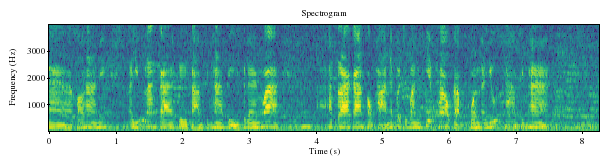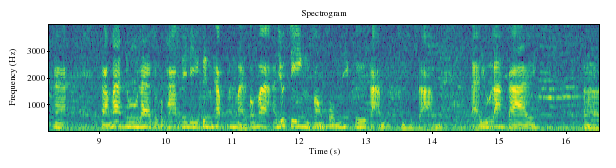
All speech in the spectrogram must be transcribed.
อ่าข้อ 5 นี้อายุร่างกายคือ 35 ปี แสดงว่าอัตราการเผาผลาญในปัจจุบันเทียบเท่ากับคนอายุ 35นะฮะสามารถดูแลสุขภาพได้ดีขึ้นครับมันหมายความว่าอายุจริงของผมนี่คือ 3 43 แต่อายุร่างกายเออ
